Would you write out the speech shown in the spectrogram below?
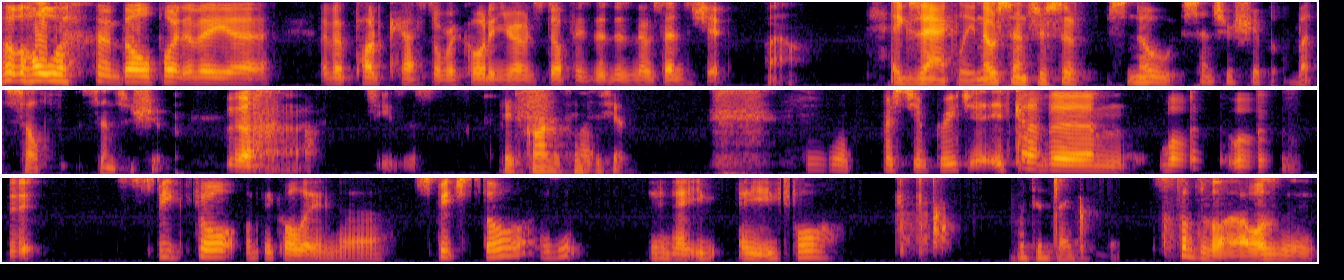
thought the whole the whole point of a uh, of a podcast or recording your own stuff is that there's no censorship. Wow. Exactly. No censorship. No censorship, but self censorship. Ugh, Jesus. It's kind of censorship. Christian preacher. It's kind of um, what, what is it? Speak thought. What do they call it in uh, speech thought? Is it in 80, 84? What did they? Something like that, wasn't it?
